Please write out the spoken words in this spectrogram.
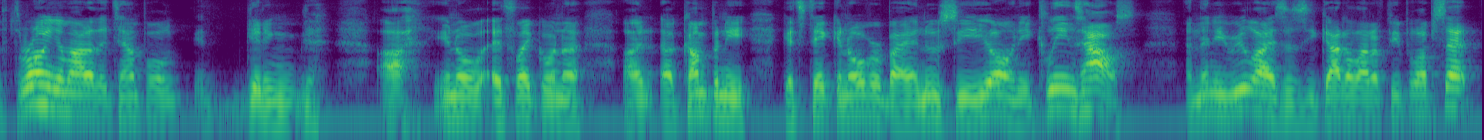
throwing him out of the temple, getting, uh, you know, it's like when a, a, a company gets taken over by a new CEO and he cleans house, and then he realizes he got a lot of people upset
